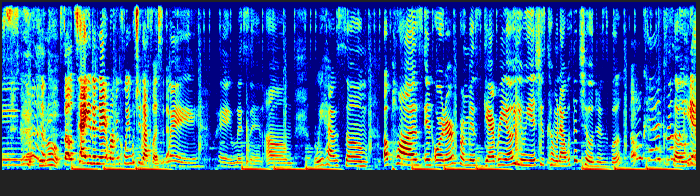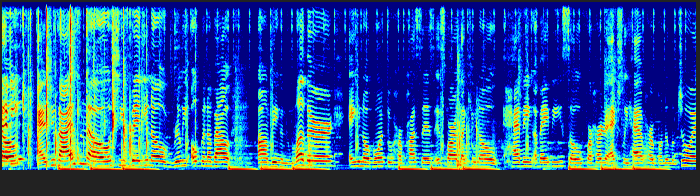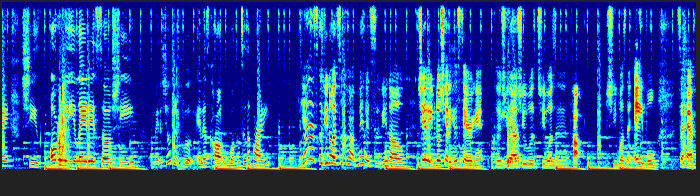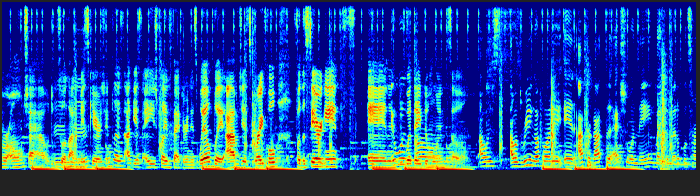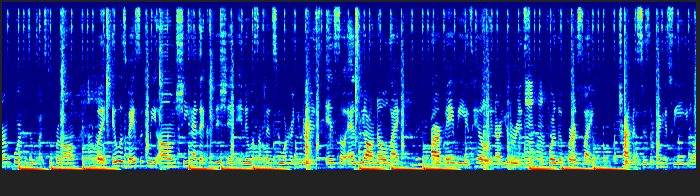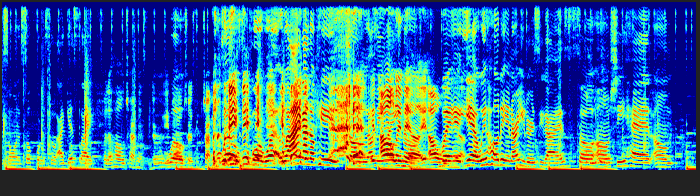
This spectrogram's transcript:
Get up. So Taya the networking queen, what you got for us today? Wait, hey, listen. Um, we have some applause in order for Miss Gabrielle Union. She's coming out with a children's book. Okay, come So through, you know, as you guys know, she's been you know really open about um, being a new mother and you know going through her process as far as like you know having a baby. So for her to actually have her bundle of joy, she's overly elated. So she made a children's book and it's called Welcome to the Party. Yes, because you know it took her a minute to, you know, she had even though she had to get a surrogate because you Yeah. know she was she wasn't pop she wasn't able to have her own child due to a lot of Mhm. miscarriage. And plus, I guess age played a factor in as well. But I'm just grateful for the surrogates and was, what they um, doing. So I was I was reading up on it and I forgot the actual name, like the medical term for it, because it was like super long. But it was basically um she had that condition and it was something to do with her uterus. And so as we all know, like our baby is held in our uterus Mhm. for the first like trimesters of pregnancy, you know, so on and so forth. So I guess like for the whole trimester, girl, it's Well, tris- trimester. well, in for what? Well, I ain't got no kids, so I It's mean, all like, in know. there. It all in but there. yeah, we hold it in our uterus, you guys. So um, she had um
